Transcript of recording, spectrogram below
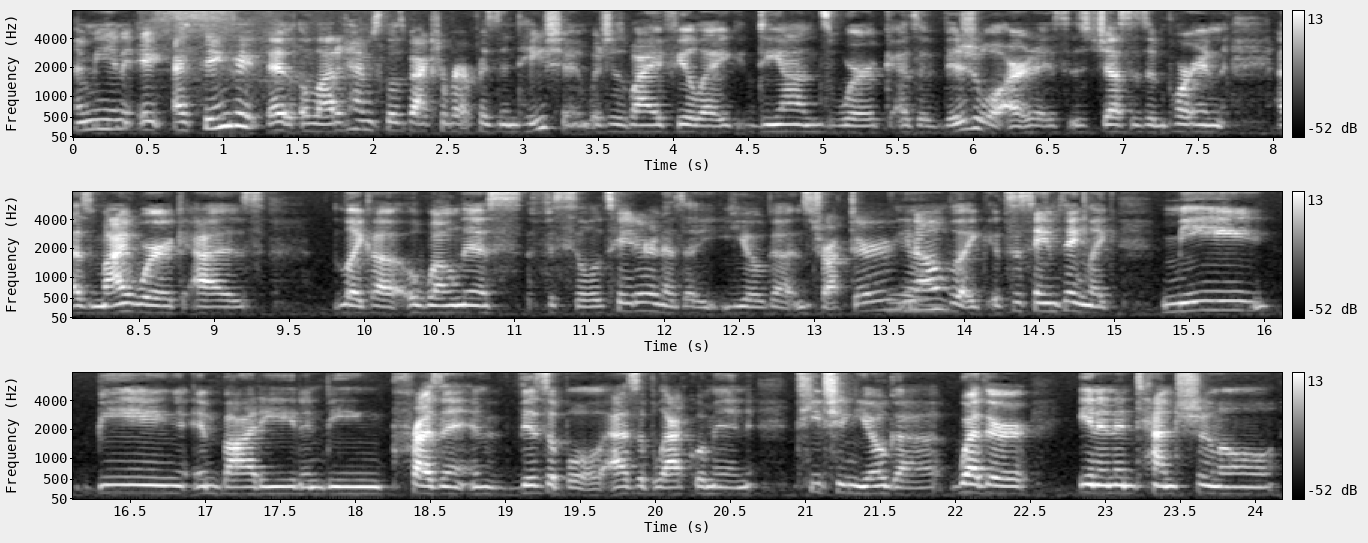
I mean, it, I think it, it, a lot of times goes back to representation, which is why I feel like Deun's work as a visual artist is just as important as my work as like a, a wellness facilitator and as a yoga instructor. You know, like it's the same thing. Like me being embodied and being present and visible as a black woman teaching yoga, whether in an intentional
